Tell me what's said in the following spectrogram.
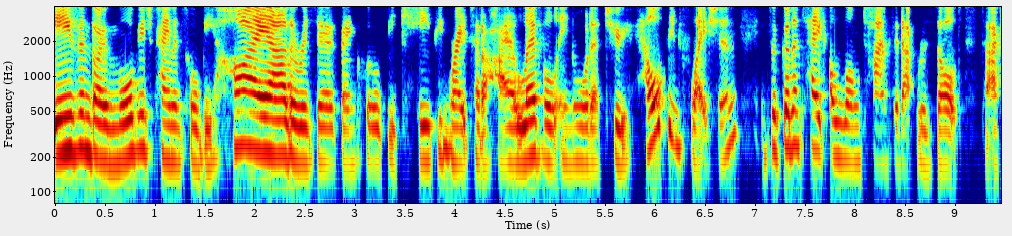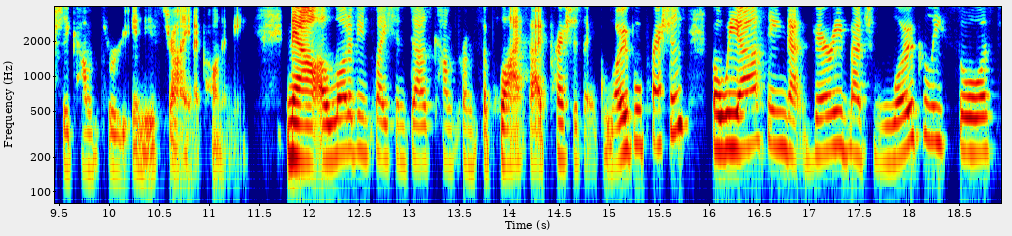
even though mortgage payments will be higher, the Reserve Bank will be keeping rates at a higher level in order to help inflation. It's going to take a long time for that result to actually come through in the Australian economy. Now, a lot of inflation does come from supply side pressures and global pressures, but we are seeing that very much locally sourced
